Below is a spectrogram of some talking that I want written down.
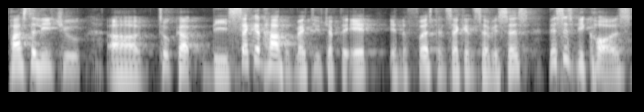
Pastor Lee Chu uh, took up the second half of Matthew chapter 8 in the first and second services. This is because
